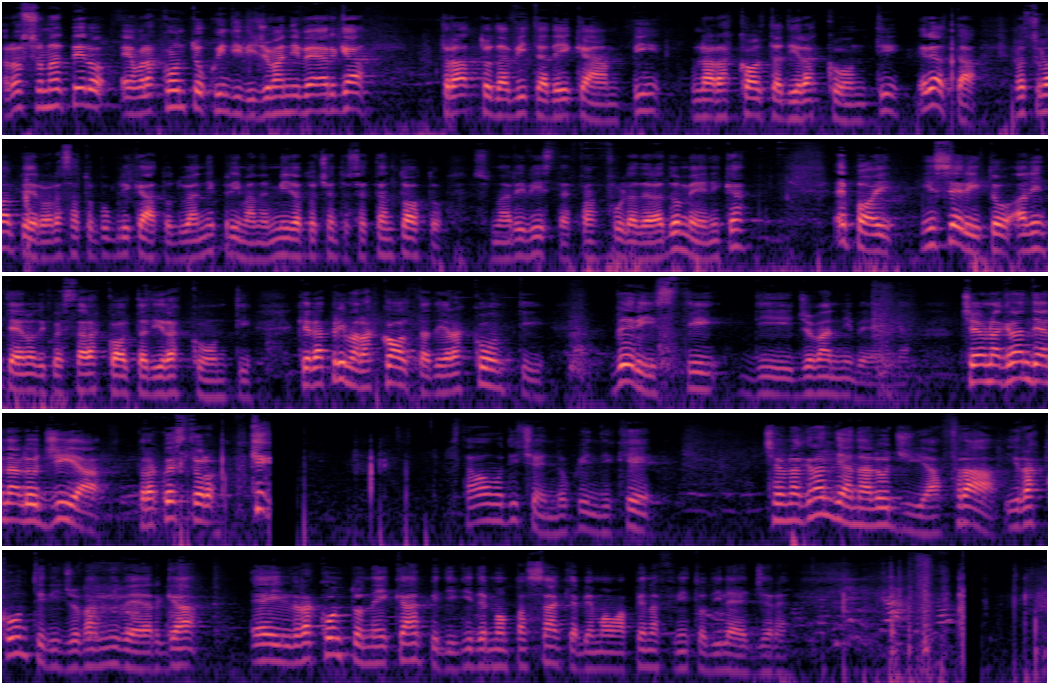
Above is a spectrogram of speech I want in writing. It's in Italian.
Rosso Malpelo è un racconto quindi di Giovanni Verga tratto da Vita dei Campi, una raccolta di racconti. In realtà Rosso Malpelo era stato pubblicato due anni prima, nel 1878, su una rivista Il Fanfulla della Domenica, e poi inserito all'interno di questa raccolta di racconti, che è la prima raccolta dei racconti veristi di Giovanni Verga. C'è una grande analogia tra questo... Che... Stavamo dicendo quindi che c'è una grande analogia fra i racconti di Giovanni Verga e il racconto nei campi di Guy de Maupassant che abbiamo appena finito di leggere.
